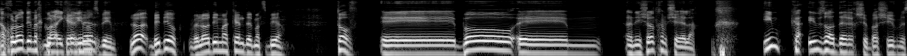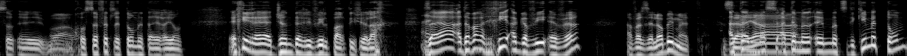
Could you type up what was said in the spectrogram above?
אנחנו לא יודעים איך כל קנדל? מצביעים. לא, בדיוק, ולא יודעים מה קנדל מצביע. טוב, אה, בוא, אה, אני אשאל אתכם שאלה. אם, אם זו הדרך שבה שיב מס, אה, וואו. חושפת לתום את ההיריון, איך ייראה הג'נדר ריביל פארטי שלה? זה היה הדבר הכי אגבי ever. אבל זה לא באמת. זה אתם, היה... מס, אתם אה, מצדיקים את תום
